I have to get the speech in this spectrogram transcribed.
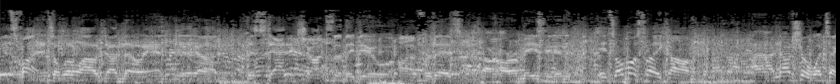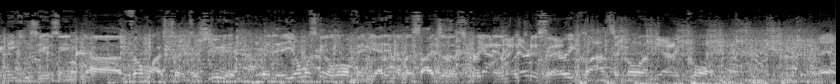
It's fine. It's a little outdone though, and uh, the static shots that they do uh, for this are, are amazing. And it's almost like um, I- I'm not sure what technique he's using uh, film wise to, to shoot it. it. You almost get a little vignetting on the sides of the screen. Yeah, it I looks noticed that. very classical and Yeah. very cool. Man,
